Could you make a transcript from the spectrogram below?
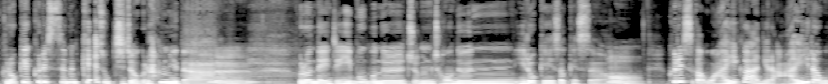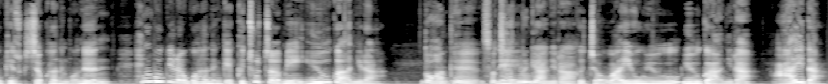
그렇게 크리스는 계속 지적을 합니다. 네. 그런데 이제 이 부분을 좀 저는 이렇게 해석했어요. 어. 크리스가 Y가 아니라 I라고 계속 지적하는 거는 행복이라고 하는 게 그 초점이 U가 아니라 너한테서 찾는 네. 게 아니라 그렇죠. Y O U U가 아니라 I다.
